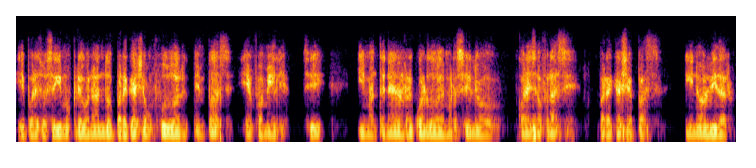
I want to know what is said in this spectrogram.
y por eso seguimos pregonando para que haya un fútbol en paz y en familia, ¿sí? Y mantener el recuerdo de Marcelo con esa frase, para que haya paz y no olvidar.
